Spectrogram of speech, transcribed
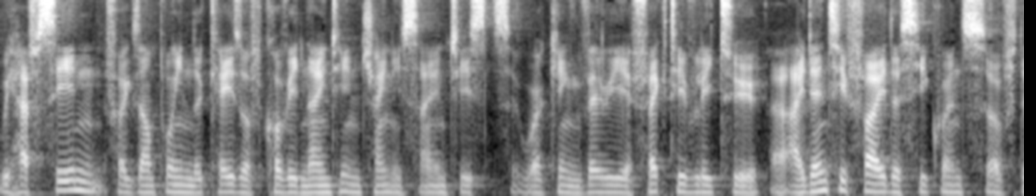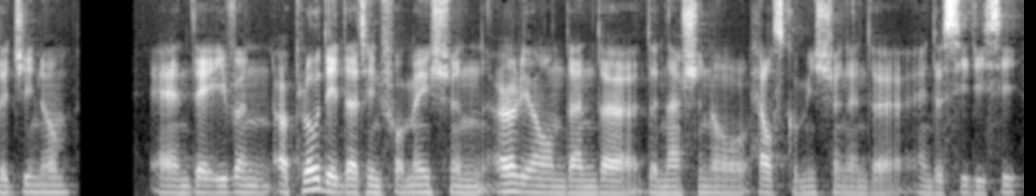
we have seen, for example, in the case of COVID 19, Chinese scientists working very effectively to uh, identify the sequence of the genome. And they even uploaded that information earlier on than the, the National Health Commission and the, and the CDC.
